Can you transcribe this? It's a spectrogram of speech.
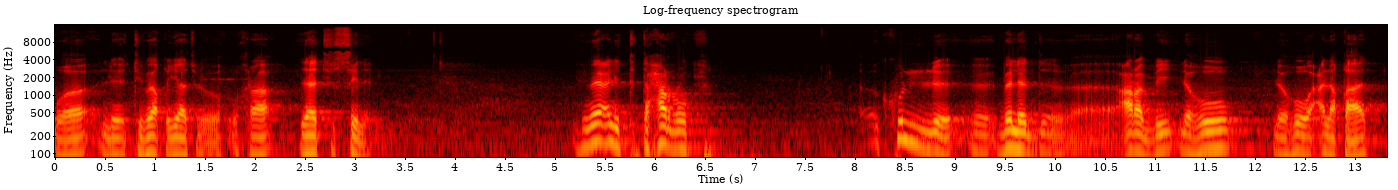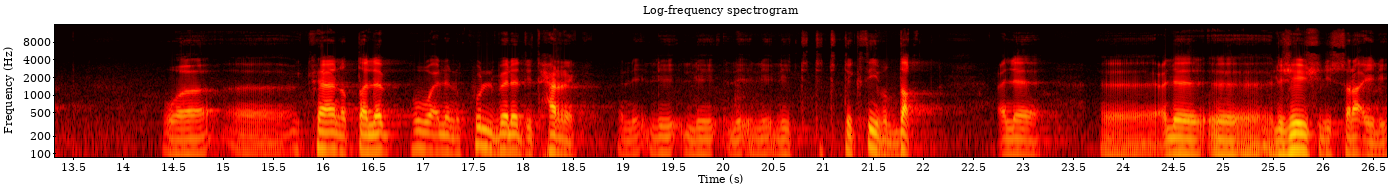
والاتفاقيات الأخرى ذات الصلة. فيما يعني التحرك كل بلد عربي له له علاقات وكان الطلب هو أن كل بلد يتحرك. لتكثيف الضغط على على الجيش الإسرائيلي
